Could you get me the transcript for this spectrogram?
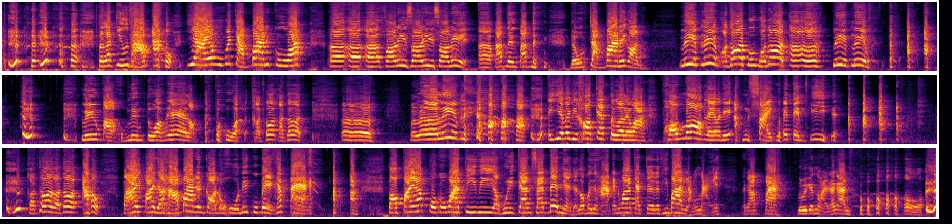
แต่ละกิ้วถามอ้าวยายว่ามึงไม่จับบ้านกูวะเออเออเออ sorry sorry sorry เออแป๊บหนึ่งแป๊บหนึ่งเดี๋ยวผมจับบ้านให้ก่อน รีบรีบขอโทษบูมขอโทษเออเออรีบรีบลืมเปล่าผมลืมตัวไม่ใช่หรอก ปวขอโทษขอโทษ เออมาเลยรีบเลยไอ้เหี้ยไม่มีข้อแก้ตัวเลยว่ะพร้อมมอบเลยวันนี้อะมึงใส่กูให้เต็มที่ ขอโทษขอโทษ เอ้าไปไปเดี๋ยวหาบ้านกันก่อนโอ้โหนี่กูเบรกแทบแตกต่อไปครับโกโกวาทีวีกับฮูริการแซดเดนเนี่ยเดี๋ยวเราไปหากันว่าจะเจอกันที่บ้านหลังไหนนะครับไปลุยกันหน่อยแล้วกันโอ้โห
